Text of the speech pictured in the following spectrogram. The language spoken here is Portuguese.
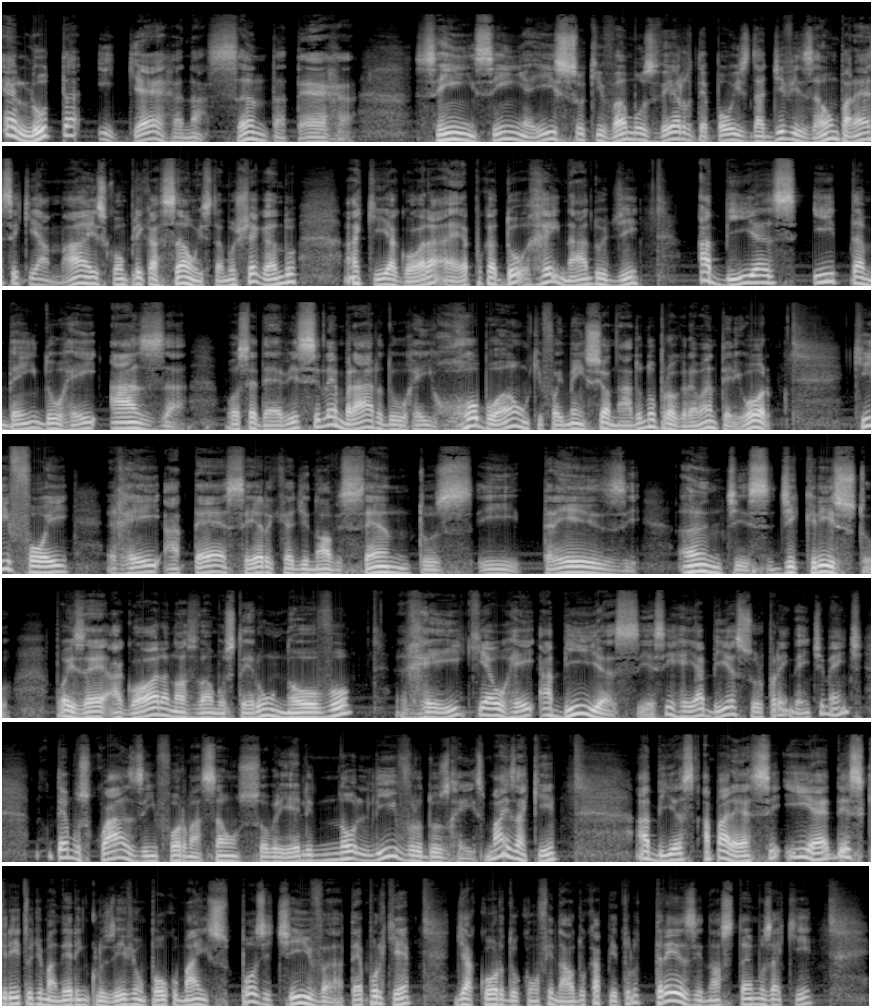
É luta e guerra na Santa Terra. Sim, sim, é isso que vamos ver depois da divisão. Parece que há mais complicação. Estamos chegando aqui agora à época do reinado de Abias e também do rei Asa. Você deve se lembrar do rei Roboão, que foi mencionado no programa anterior, que foi rei até cerca de 913 antes de Cristo. Pois é, agora nós vamos ter um novo rei, que é o rei Abias. E esse rei Abias, surpreendentemente, não temos quase informação sobre ele no livro dos reis, mas aqui Abias aparece e é descrito de maneira inclusive um pouco mais positiva, até porque, de acordo com o final do capítulo 13, nós temos aqui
